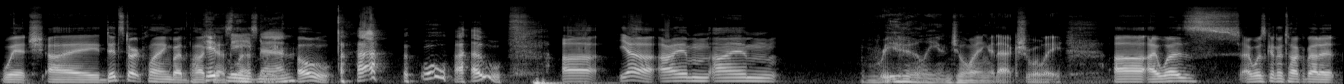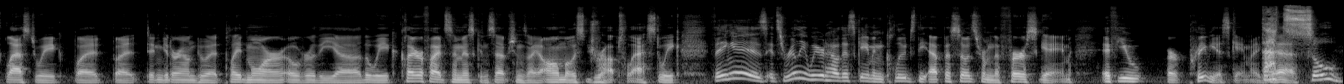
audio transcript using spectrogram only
which I did start playing by the podcast Hit me, last man. week. Oh, Ooh, ow. uh, yeah, I'm I'm really enjoying it actually. Uh, I was I was going to talk about it last week, but but didn't get around to it. Played more over the uh, the week. Clarified some misconceptions I almost dropped last week. Thing is, it's really weird how this game includes the episodes from the first game. If you or previous game, I that's guess. so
